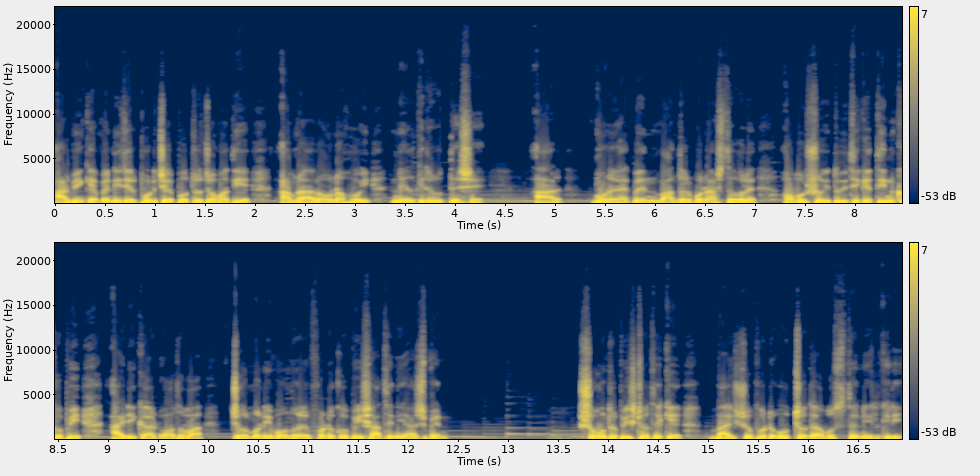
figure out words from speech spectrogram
আর্মি ক্যাম্পে নিজের পরিচয়পত্র জমা দিয়ে আমরা রওনা হই নীলগিরির উদ্দেশ্যে। আর মনে রাখবেন, বান্দরবন আসতে হলে অবশ্যই দুই থেকে তিন কপি আইডি কার্ড অথবা জন্ম নিবন্ধনের ফটোকপি সাথে নিয়ে আসবেন। সমুদ্রপৃষ্ঠ থেকে বাইশশো ফুট উচ্চতায় অবস্থিত নীলগিরি,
